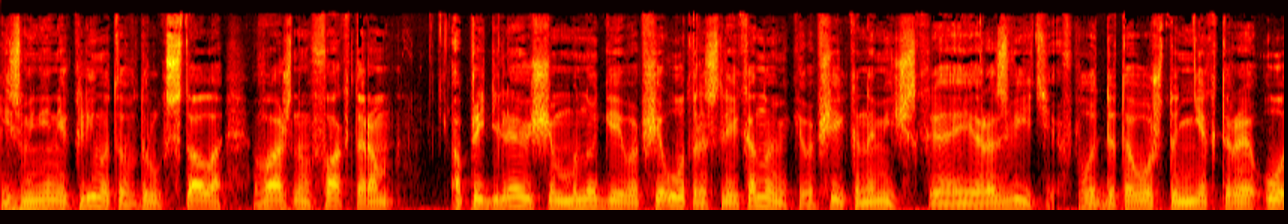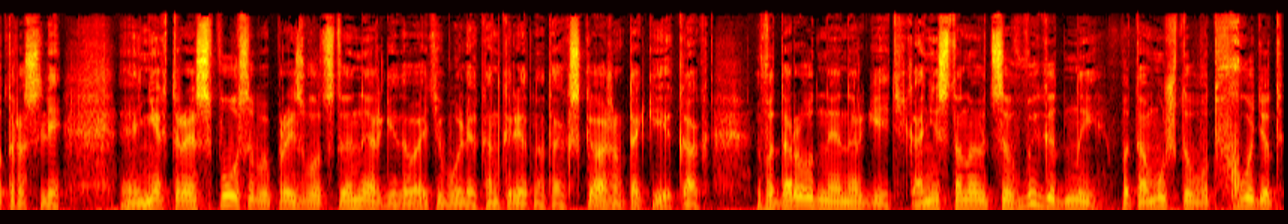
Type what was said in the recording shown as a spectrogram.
изменение климата вдруг стало важным фактором, определяющим многие вообще отрасли экономики, вообще экономическое развитие, вплоть до того, что некоторые отрасли, э, некоторые способы производства энергии, давайте более конкретно так скажем, такие как водородная энергетика, они становятся выгодны, потому что вот входят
